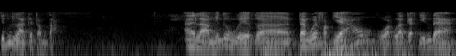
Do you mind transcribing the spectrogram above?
chính là cái trọng tâm. Ai làm những công việc uh, trang web phật giáo hoặc là các diễn đàn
